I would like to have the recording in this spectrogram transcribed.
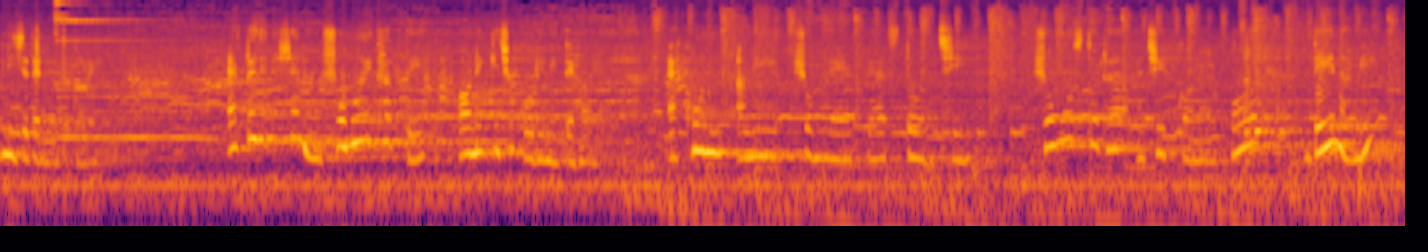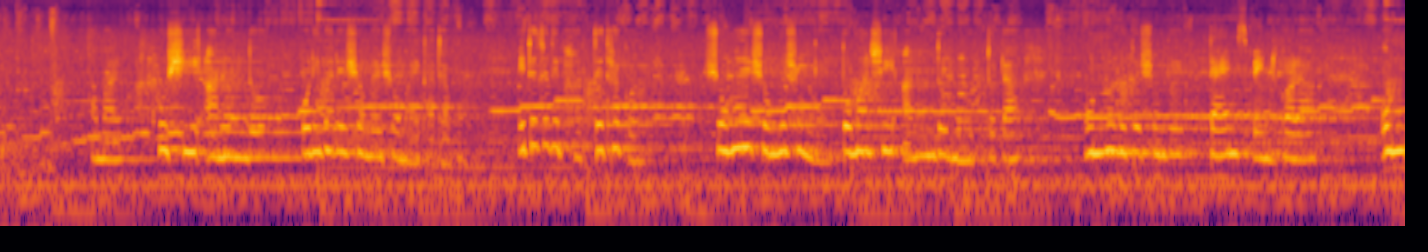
নিজেদের মতো করে। একটা জিনিস যেন সময় থাকতে অনেক কিছু করে নিতে হয়। এখন আমি সময়ে ব্যস্ত আছি, সমস্তটা অ্যাচিভ করার পর দেন আমি আমার খুশি, আনন্দ, পরিবারের সঙ্গে সময় কাটাবো। এটা যদি ভাবতে থাকো, সময়ের সঙ্গে সঙ্গে তোমার সেই আনন্দ মুহূর্তটা অন্য লোকের সঙ্গে টাইম স্পেন্ড করা, অন্য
